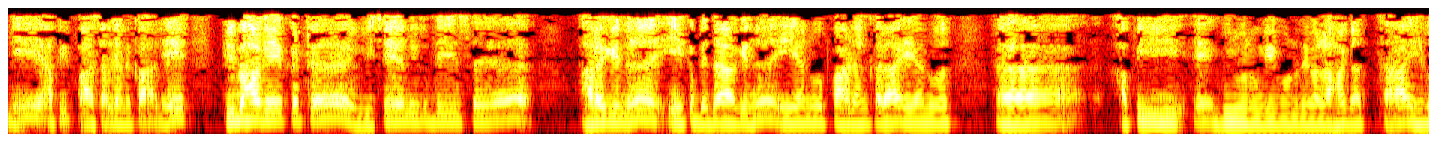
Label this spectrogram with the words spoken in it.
මේ අපි පාසල් යන කාලේ විභාගයකට විෂය නිර්දේශය අරගෙන ඒක බෙදාගෙන ඒ අනුව පාඩම් කරා. ඒ අනුව අපි ගුරුවරුන්ගෙන් ඕන දේවල් අහගත්තා එහෙම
